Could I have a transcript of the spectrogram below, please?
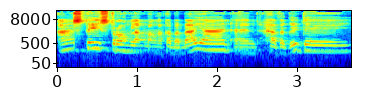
And stay strong lang mga kababayan and have a good day.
